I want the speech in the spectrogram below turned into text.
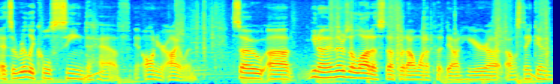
it's a really cool scene to have on your island. So, uh, you know, and there's a lot of stuff that I want to put down here. Uh, I was thinking,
